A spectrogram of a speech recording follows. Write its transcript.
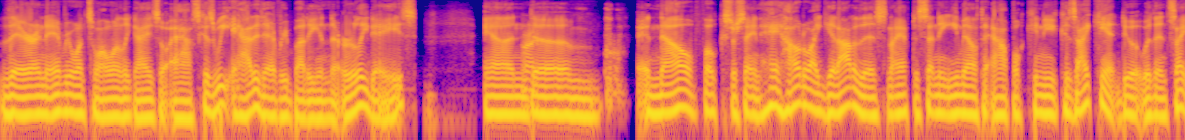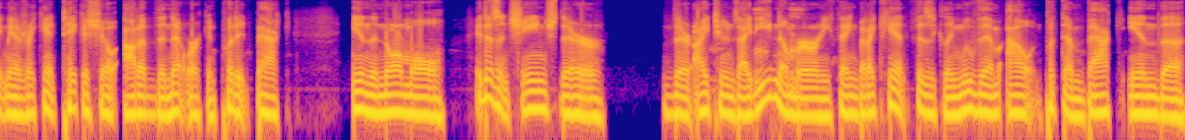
there, and every once in a while, one of the guys will ask because we added everybody in the early days, and Right. um, and now folks are saying, "Hey, how do I get out of this?" And I have to send an email to Apple. Can you? Because I can't do it within Site Manager. I can't take a show out of the network and put it back in the normal. It doesn't change their their iTunes ID number or anything, but I can't physically move them out and put them back in the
